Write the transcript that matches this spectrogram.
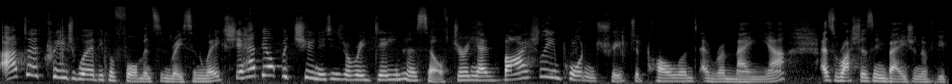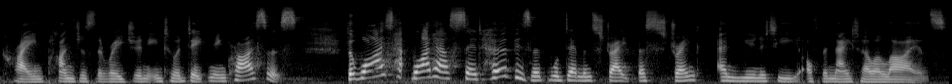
After a cringe-worthy performance in recent weeks, she had the opportunity to redeem herself during a vitally important trip to Poland and Romania as Russia's invasion of Ukraine plunges the region into a deepening crisis. The White House said her visit will demonstrate the strength and unity of the NATO alliance.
